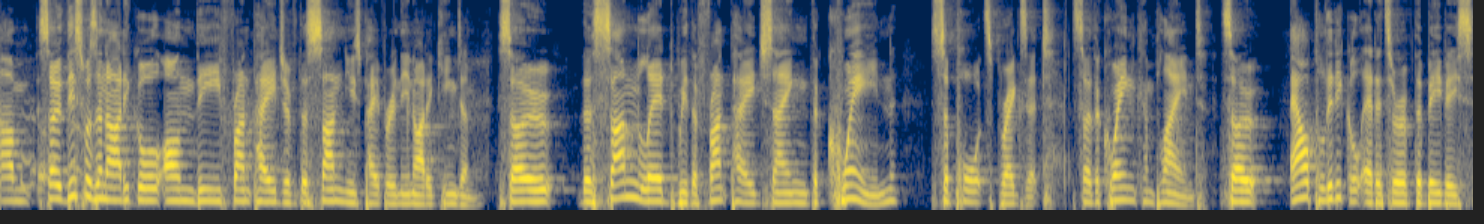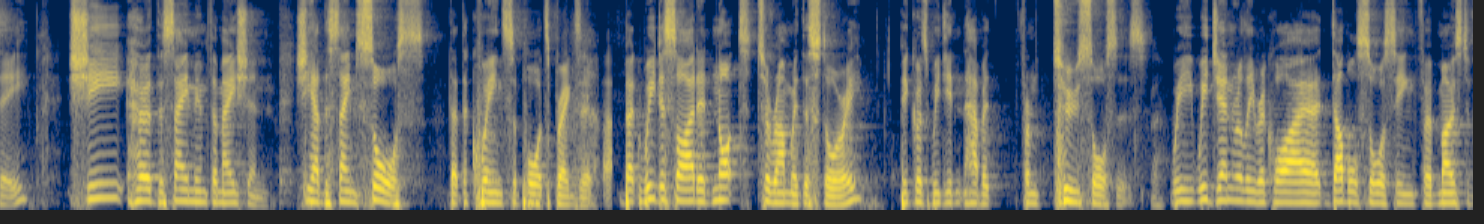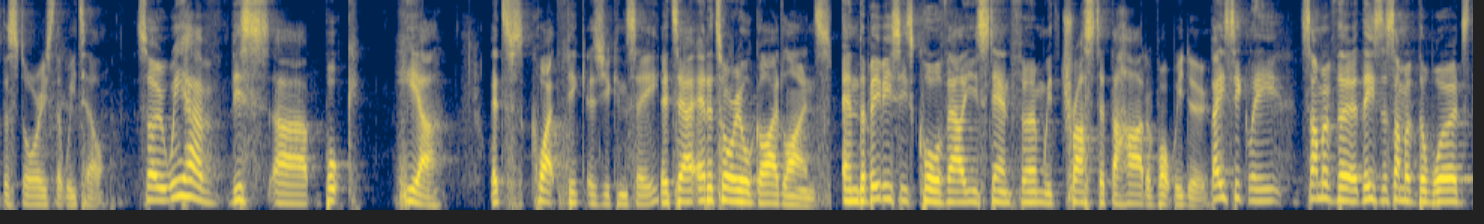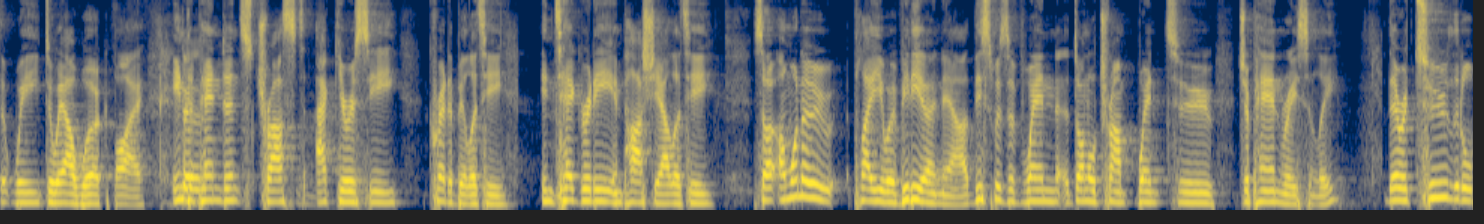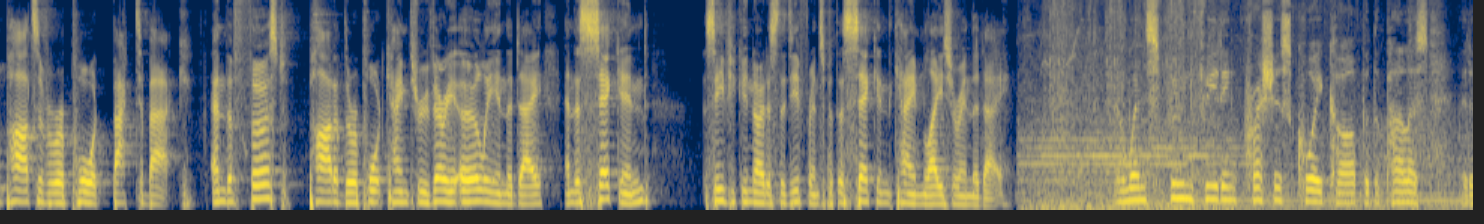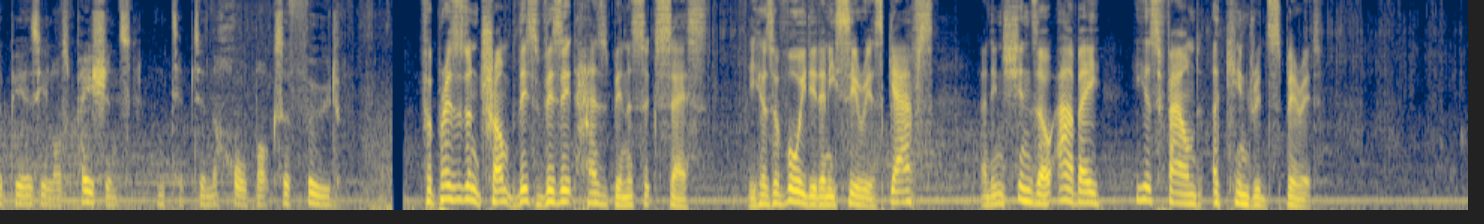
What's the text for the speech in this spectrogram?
Um, so this was an article on the front page of the Sun newspaper in the United Kingdom. So the Sun led with a front page saying the Queen supports Brexit. So the Queen complained. So our political editor of the BBC, she heard the same information. She had the same source that the Queen supports Brexit. But we decided not to run with the story because we didn't have it from two sources. We, we generally require double sourcing for most of the stories that we tell. So we have this uh, book here. It's quite thick, as you can see. It's our editorial guidelines. And the BBC's core values stand firm with trust at the heart of what we do. Basically, some of the, these are some of the words that we do our work by independence, trust, accuracy, credibility, integrity, impartiality. So I want to play you a video now. This was of when Donald Trump went to Japan recently. There are two little parts of a report back to back. And the first part of the report came through very early in the day, and the second, see if you can notice the difference, but the second came later in the day. And when spoon feeding precious koi carp at the palace, it appears he lost patience and tipped in the whole box of food. For President Trump, this visit has been a success. He has avoided any serious gaffes, and in Shinzo Abe, he has found a kindred spirit.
